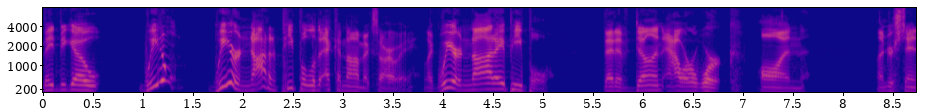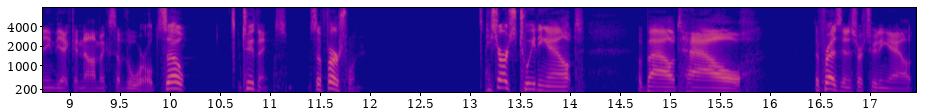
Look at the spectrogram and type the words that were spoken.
made me go, we don't we are not a people of economics, are we? Like we are not a people that have done our work on understanding the economics of the world. So, two things. So, first one, he starts tweeting out about how the president starts tweeting out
